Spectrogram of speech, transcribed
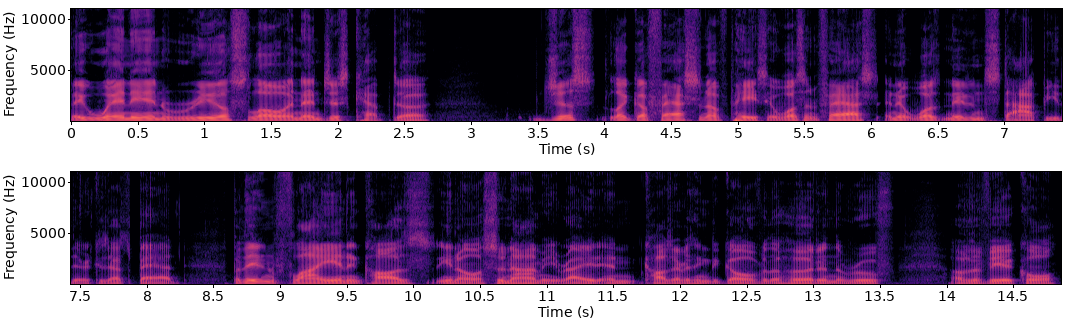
They went in real slow and then just kept a, just like a fast enough pace. It wasn't fast and it wasn't, they didn't stop either because that's bad. But they didn't fly in and cause, you know, a tsunami, right? And cause everything to go over the hood and the roof of the vehicle.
